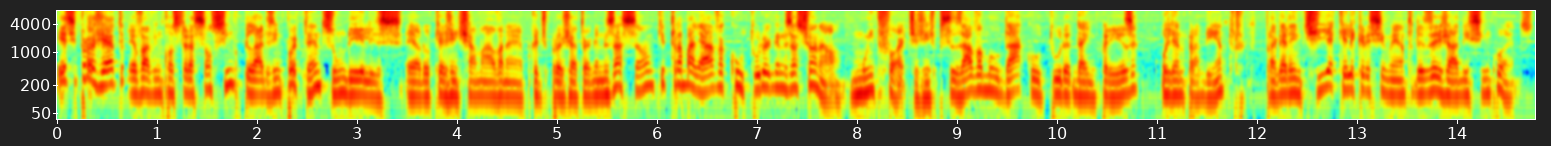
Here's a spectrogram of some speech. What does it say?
Esse projeto levava em consideração cinco pilares importantes. Um deles era o que a gente chamava na época de projeto organização, que trabalhava cultura organizacional muito forte. A gente precisava mudar a cultura da empresa, olhando para dentro, para garantir aquele crescimento desejado em cinco anos.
